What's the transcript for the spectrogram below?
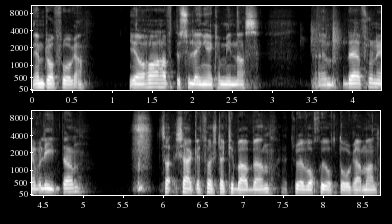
det är en bra fråga. Jag har haft det så länge jag kan minnas. Eh, därifrån när jag var liten. Käkat första kebaben. Jag tror jag var 7-8 år gammal.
